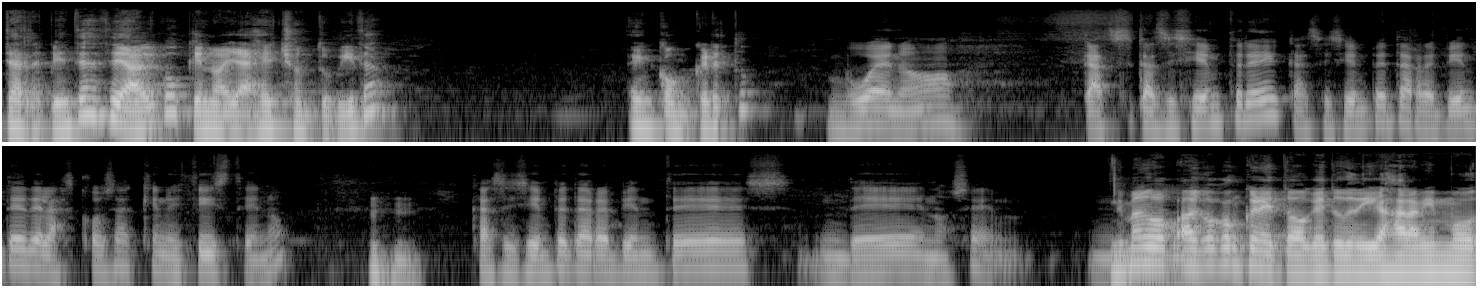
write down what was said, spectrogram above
¿Te arrepientes de algo que no hayas hecho en tu vida? ¿En concreto? Bueno, casi, casi siempre, casi siempre te arrepientes de las cosas que no hiciste, ¿no? Casi siempre te arrepientes de, no sé. Dime no- algo, algo concreto que tú digas ahora mismo,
